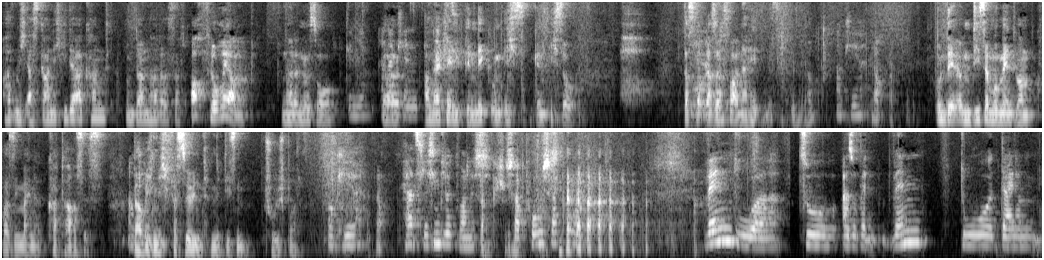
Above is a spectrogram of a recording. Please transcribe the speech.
hat mich erst gar nicht wiedererkannt. Und dann hat er gesagt, ach Florian. Und hat er nur so Genickt, äh, anerkennt. anerkennt genickt und ich, ich so. Das war, Ja. also das war ein Erlebnis. Ja. Okay. Ja. Und, der, dieser Moment war quasi meine Katharsis. Okay. Da habe ich mich versöhnt mit diesem Schulsport. Okay. Ja. Herzlichen Glückwunsch. Dankeschön. Chapeau, Chapeau. wenn du zu, also wenn, wenn du deinem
